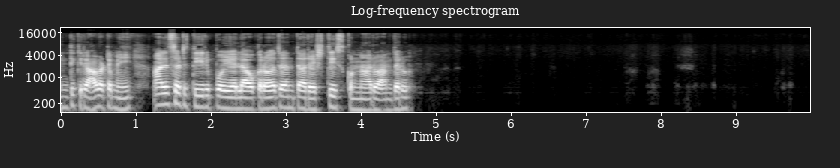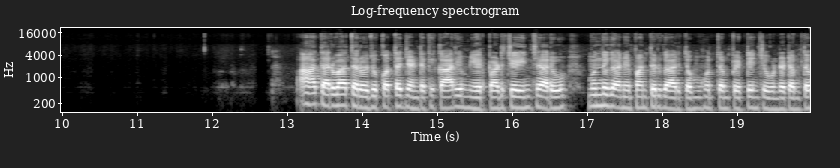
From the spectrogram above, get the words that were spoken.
ఇంటికి రావటమే అలసట తీరిపోయేలా ఒక రోజంతా రెస్ట్ తీసుకున్నారు అందరూ. ఆ తర్వాత రోజు కొత్త జంటకి కార్యం ఏర్పాటు చేయించారు. ముందుగానే పంతులు గారితో ముహూర్తం పెట్టించి ఉండటంతో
